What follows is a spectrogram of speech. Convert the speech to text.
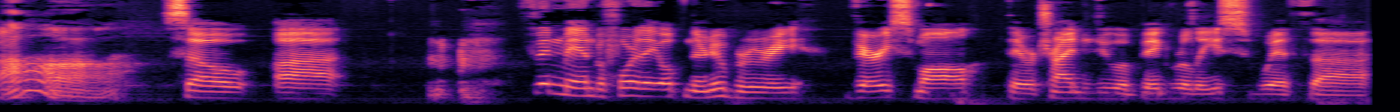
Ah. So, uh, Thin Man, before they opened their new brewery, very small. They were trying to do a big release with uh,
